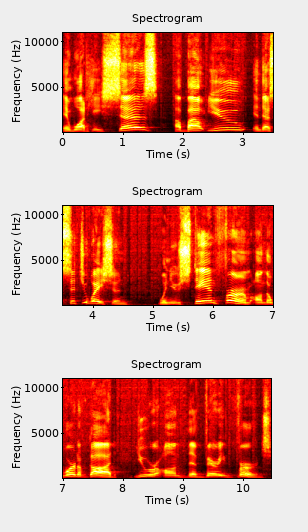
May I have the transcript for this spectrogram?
in what He says about you in that situation, when you stand firm on the Word of God, you are on the very verge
